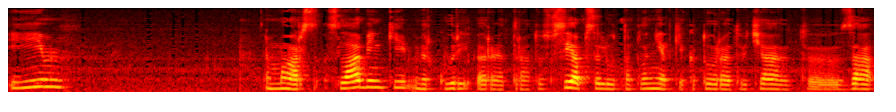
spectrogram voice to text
И Марс слабенький, Меркурий ретро. То есть все абсолютно планетки, которые отвечают э, за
